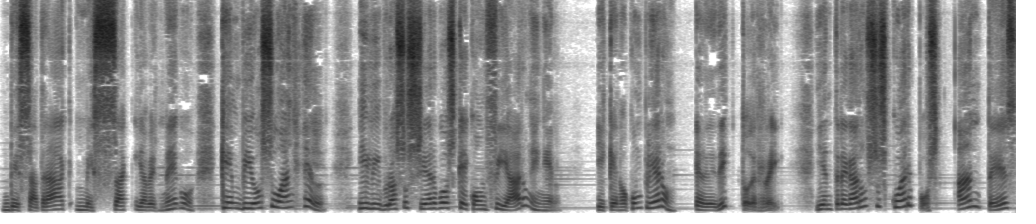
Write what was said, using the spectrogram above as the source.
de Sadrach, Mesach y Abednego, que envió su ángel y libró a sus siervos que confiaron en él y que no cumplieron el edicto del rey y entregaron sus cuerpos antes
